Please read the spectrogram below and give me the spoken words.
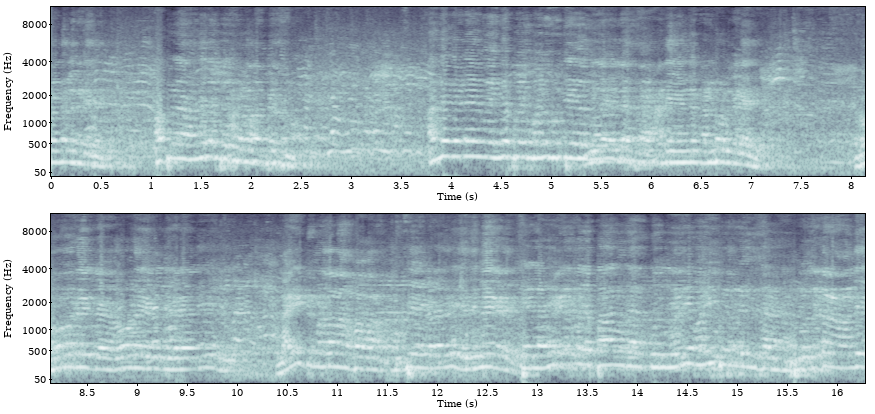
கண்டல் கிடையாது. அப்புறம் அங்கதான் பேசணும். அங்க கேட்டாங்க எங்க போய் மனு கொடுத்தீங்க அது எங்க கண்ட்ரோல் கிடையாது. ரோடு ரோடு கிடையாது. லைட் மட்டும் தான் பார்க்கலாம் குப்பையே கிடையாது எதுவுமே கிடையாது. பாருங்க கொஞ்சம் நிறைய வழிப்பு இருக்குது சார். உங்ககிட்ட நான் வந்து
